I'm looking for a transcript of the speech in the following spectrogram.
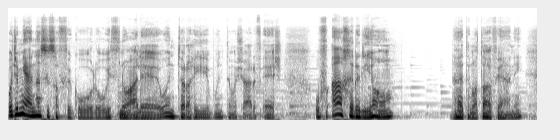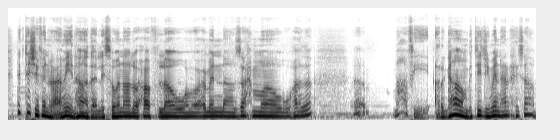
وجميع الناس يصفقوا له ويثنوا عليه وأنت رهيب وأنت مش عارف إيش. وفي آخر اليوم نهاية المطاف يعني نكتشف إن العميل هذا اللي سوينا له حفلة وعملنا زحمة وهذا ما في أرقام بتيجي منها الحساب.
